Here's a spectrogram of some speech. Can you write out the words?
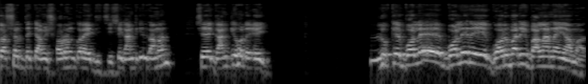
দর্শকদেরকে আমি স্মরণ করাই দিচ্ছি। সে গানটি জানান? সে গানটি হলো এই। লোকে বলে বলে রে ঘর বাড়ি বালা নাই আমার।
